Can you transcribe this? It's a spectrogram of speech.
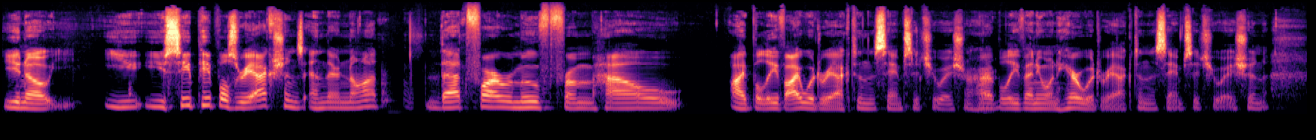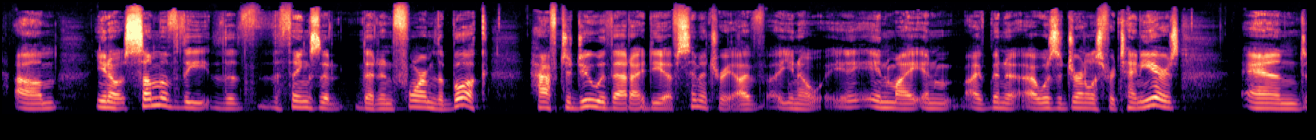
you know, you you see people's reactions, and they're not that far removed from how I believe I would react in the same situation, or how I believe anyone here would react in the same situation. Um, you know, some of the, the the things that that inform the book have to do with that idea of symmetry. I've you know i- in my in I've been a, I was a journalist for ten years, and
